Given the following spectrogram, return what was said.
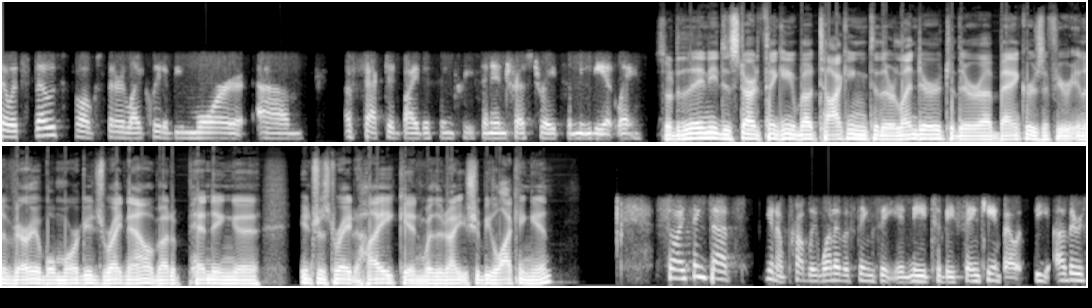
So it's those folks that are likely to be more um, affected by this increase in interest rates immediately. So do they need to start thinking about talking to their lender, to their uh, bankers, if you're in a variable mortgage right now, about a pending uh, interest rate hike and whether or not you should be locking in? So I think that's you know, probably one of the things that you need to be thinking about. The other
